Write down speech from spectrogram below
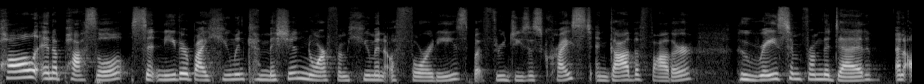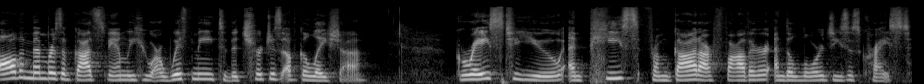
Paul, an apostle, sent neither by human commission nor from human authorities, but through Jesus Christ and God the Father, who raised him from the dead, and all the members of God's family who are with me to the churches of Galatia. Grace to you and peace from God our Father and the Lord Jesus Christ,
